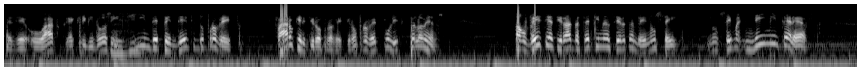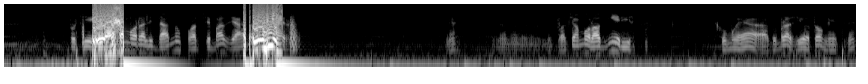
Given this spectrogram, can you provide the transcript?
Quer dizer, o ato é criminoso em uhum. si, independente do proveito. Claro que ele tirou proveito, tirou um proveito político pelo menos. Talvez tenha tirado até financeiro também, não sei. Não sei, mas nem me interessa. Porque a moralidade não pode ser baseada no dinheiro. Né? Não, não, não, pode ser uma moral dinheirista, como é a do Brasil atualmente, né?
